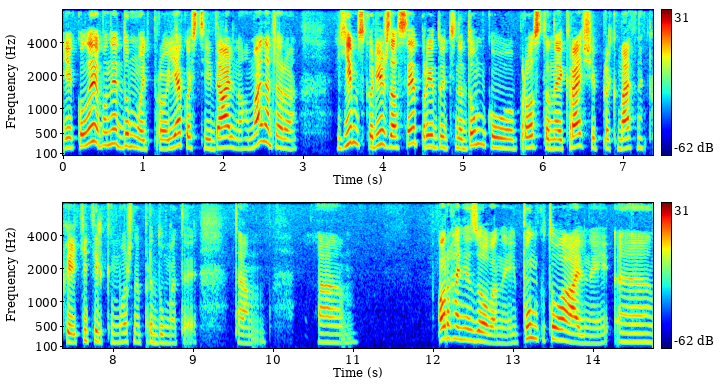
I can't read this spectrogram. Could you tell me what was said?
І коли вони думають про якості ідеального менеджера, їм, скоріш за все, прийдуть на думку просто найкращі прикметники, які тільки можна придумати. Там е, Організований, пунктуальний, е,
